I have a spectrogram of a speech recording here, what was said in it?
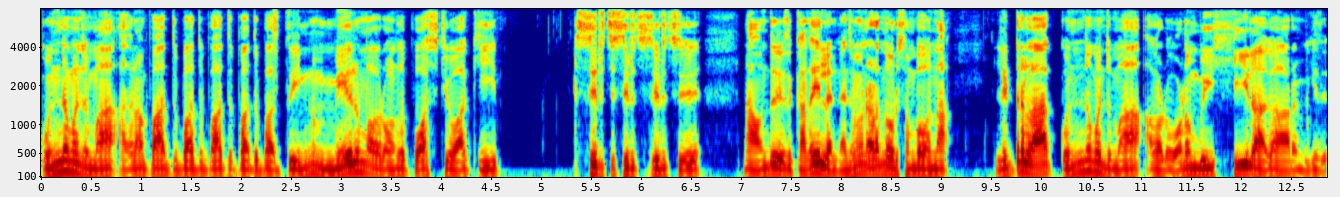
கொஞ்சம் கொஞ்சமாக அதெல்லாம் பார்த்து பார்த்து பார்த்து பார்த்து பார்த்து இன்னும் மேலும் அவரை வந்து பாசிட்டிவ் ஆக்கி சிரித்து சிரித்து சிரித்து நான் வந்து இது கதையில் நிஜமாக நடந்த ஒரு சம்பவம் தான் லிட்ரலாக கொஞ்சம் கொஞ்சமாக அவரோட உடம்பு ஹீலாக ஆரம்பிக்குது.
